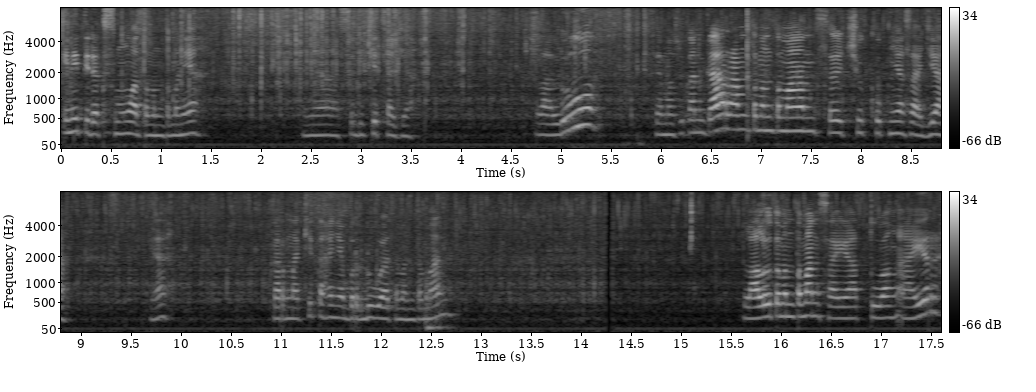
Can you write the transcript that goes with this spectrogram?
ini tidak semua teman-teman ya. Hanya sedikit saja. Lalu saya masukkan garam teman-teman secukupnya saja ya. Karena kita hanya berdua teman-teman. Lalu teman-teman saya tuang air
